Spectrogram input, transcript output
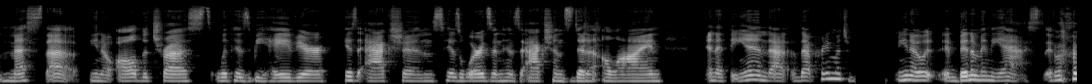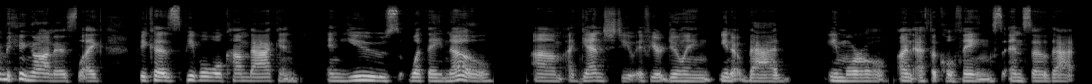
messed up you know all the trust with his behavior. His actions his words and his actions didn't align. And at the end that that pretty much you know, it, it bit him in the ass, if I'm being honest, like because people will come back and and use what they know um, against you if you're doing, you know, bad, immoral, unethical things. And so that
